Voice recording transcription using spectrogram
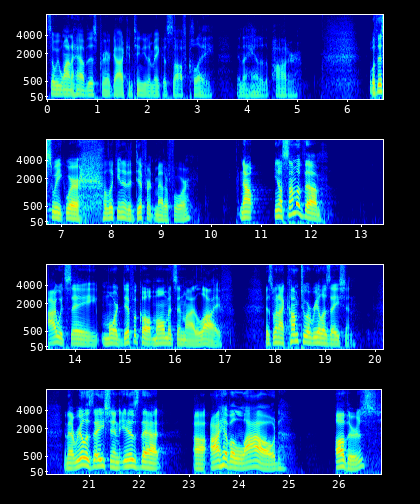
So we want to have this prayer God, continue to make us soft clay in the hand of the potter. Well, this week we're looking at a different metaphor. Now, you know, some of the, I would say, more difficult moments in my life is when I come to a realization. And that realization is that uh, I have allowed others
